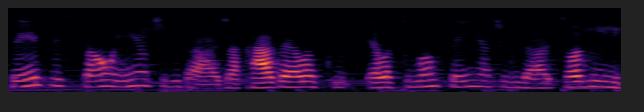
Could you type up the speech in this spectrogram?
sempre estão em atividade. A casa ela, ela se mantém em atividade sozinha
